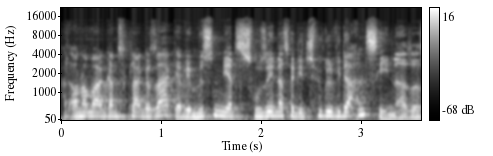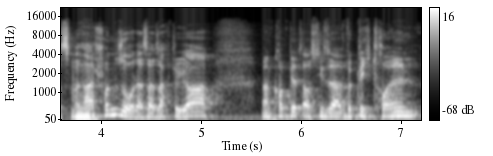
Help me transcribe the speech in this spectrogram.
hat auch nochmal ganz klar gesagt, ja, wir müssen jetzt zusehen, dass wir die Zügel wieder anziehen. Also es war mhm. schon so, dass er sagte, ja, man kommt jetzt aus dieser wirklich tollen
